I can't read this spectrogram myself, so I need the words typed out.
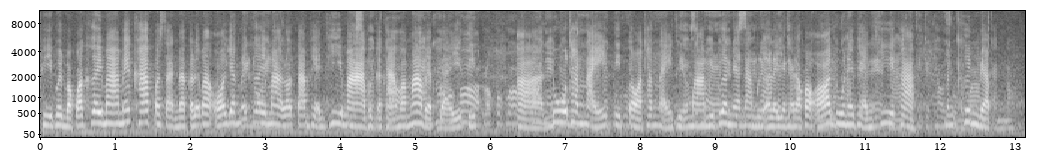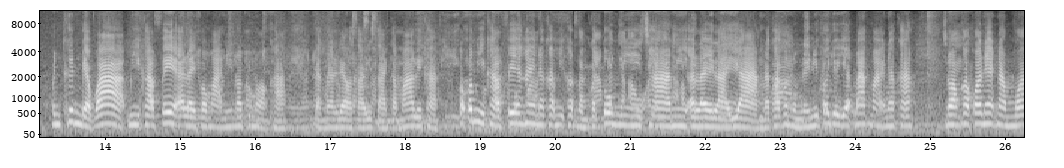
พี่เพิ่นบอกว่าเคยมาไหมครับประสานมาก็เลยว่าอ๋อยังไม่เคยมาเราตามแผนที่มาเพิ่นก็ถามว่ามาแบบไหนติดอ่าดูทางไหนติดต่อทางไหนถึงมามีเพื่อนแนะนำหรืออะไรยังไงเราก็อ๋อดูในแผนที่ค่ะ มันขึ้นแบบ มันขึ้นแบบว่ามีคาเฟ่อะไรประมาณนี้เนาะพี่น้องค่ะดังนั้นแล้วสาวอีสานกับมาเลยค่ะเขาก็มีคาเฟ่ให้นะคะ มีขนมข้าวต้มมีชา มีอะไรหลายอย่างนะคะ ขนมในนี้ก็เยอะแยะมากมายนะคะ น้องเขาก็แนะนำว่า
